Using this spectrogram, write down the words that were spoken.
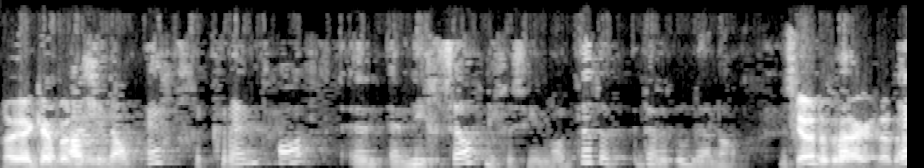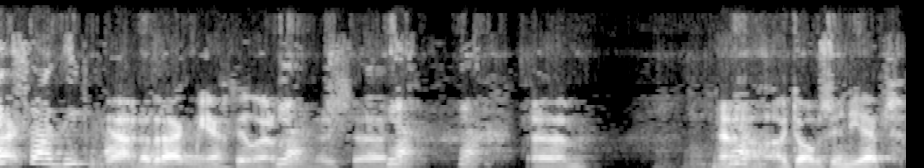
Nou ja, ik heb een, als je dan echt gekrenkt wordt en, en niet, zelf niet gezien wordt, dat het, dat het ook dan nog misschien Ja, dat dat extra dieper ja, raakt. dat raakt me echt heel erg. Ja. Dus, eh, Ja, ja. ehm, ja, Ja. nou, het over Cindy hebt.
